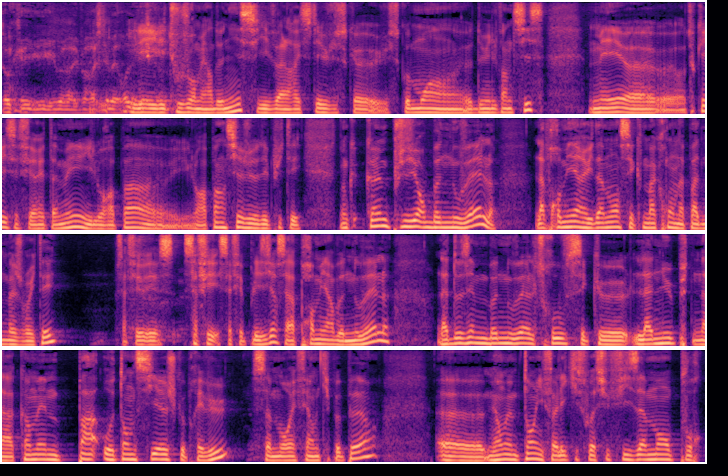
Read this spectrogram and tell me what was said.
Donc il va, il va rester maire de Nice. Il est, il est, toujours maire de Nice. Il va le rester jusqu'au moins 2026. Mais en tout cas, il s'est fait rétamer. Il aura pas il aura pas un siège de député. Donc quand même plusieurs bonnes nouvelles. La première évidemment, c'est que Macron n'a pas de majorité. Ça fait, ça fait, ça fait plaisir. C'est la première bonne nouvelle. La deuxième bonne nouvelle, je trouve, c'est que la NUP n'a quand même pas autant de sièges que prévu. Ça m'aurait fait un petit peu peur. Euh, mais en même temps, il fallait qu'il soit suffisamment pour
